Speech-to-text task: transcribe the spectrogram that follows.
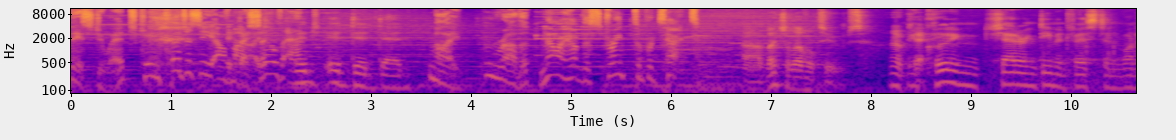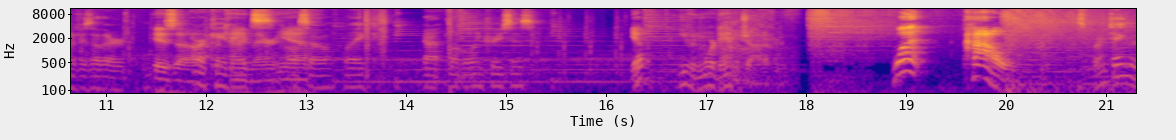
This duet came courtesy of It died. myself It and it did dead. my rather. Now I have the strength to protect. A bunch of level twos. Okay. Including shattering Demon Fist and one of his other His uh, arcane, arcane arts there, yeah. also like got level increases. Yep. Even more damage out of him. What? How? Sprinting?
